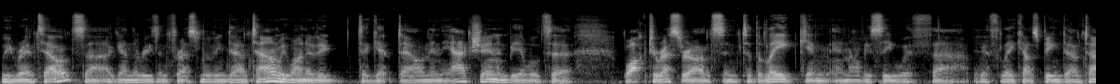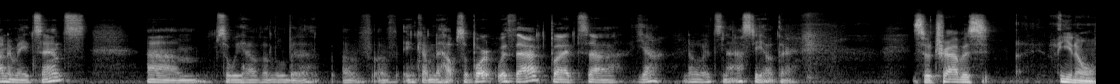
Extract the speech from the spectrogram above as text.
we rent out. Uh, again, the reason for us moving downtown, we wanted to, to get down in the action and be able to walk to restaurants and to the lake, and, and obviously with uh, with Lakehouse being downtown, it made sense. Um, so we have a little bit of, of, of, income to help support with that. But uh, yeah, no, it's nasty out there. So Travis, you know,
